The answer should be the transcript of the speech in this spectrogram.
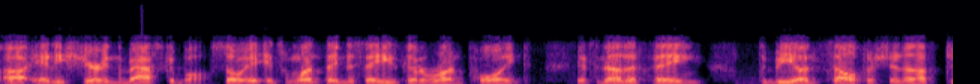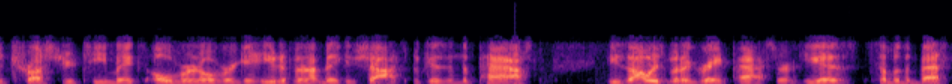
uh, and he's sharing the basketball. So it, it's one thing to say he's going to run point. It's another thing to be unselfish enough to trust your teammates over and over again, even if they're not making shots. Because in the past, he's always been a great passer. He has some of the best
